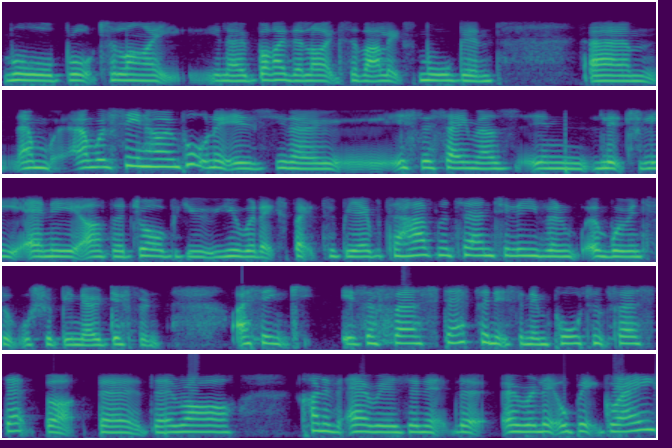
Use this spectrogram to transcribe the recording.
more brought to light, you know, by the likes of Alex Morgan um, and and we've seen how important it is. You know, it's the same as in literally any other job. You you would expect to be able to have maternity leave, and, and women's football should be no different. I think it's a first step, and it's an important first step. But there there are kind of areas in it that are a little bit grey.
